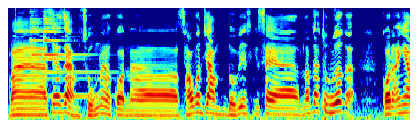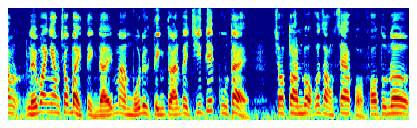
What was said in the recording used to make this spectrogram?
và sẽ giảm xuống là còn à, 6% đối với cái xe lắp ráp trong nước ạ. Còn anh em, nếu mà anh em trong 7 tỉnh đấy mà muốn được tính toán về chi tiết cụ thể cho toàn bộ các dòng xe của Fortuner,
